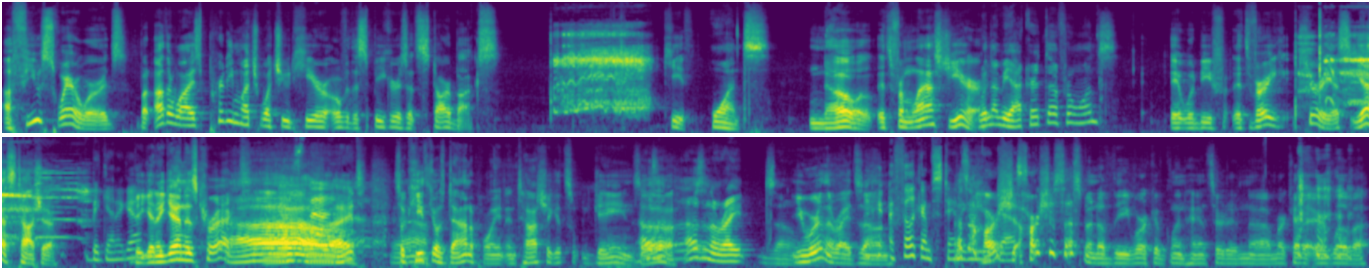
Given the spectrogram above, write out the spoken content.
A few swear words, but otherwise pretty much what you'd hear over the speakers at Starbucks. Keith. Once. No, it's from last year. Wouldn't that be accurate though? For once. It would be. It's very curious. Yes, Tasha. Begin again. Begin again is correct. Ah. All right. So Keith goes down a point, and Tasha gets gains. I was, in, Oh. I was in the right zone. You were in the right zone. I feel like I'm standing That's a on your harsh, desk. harsh assessment of the work of Glen Hansard and uh, Marketa Irglova.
